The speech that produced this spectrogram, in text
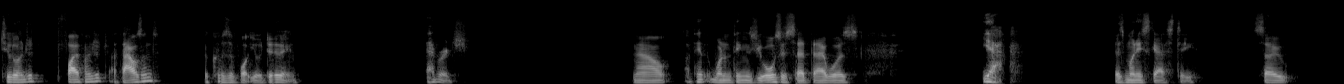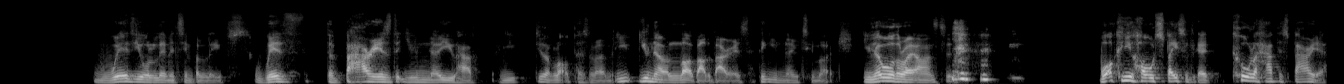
200 500 1000 because of what you're doing. Leverage. Now i think one of the things you also said there was yeah there's money scarcity. So, with your limiting beliefs, with the barriers that you know you have, and you do a lot of personal development, you, you know a lot about the barriers. I think you know too much. You know all the right answers. what can you hold space with to go, cool, I have this barrier.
